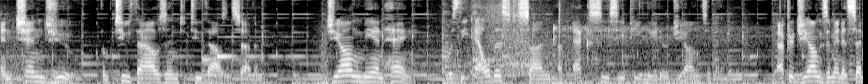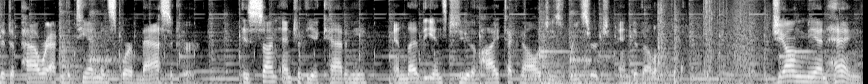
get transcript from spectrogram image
and Chen Zhu from 2000 to 2007. Jiang Mianheng was the eldest son of ex CCP leader Jiang Zemin. After Jiang Zemin ascended to power after the Tiananmen Square massacre, his son entered the academy and led the Institute of High Technologies Research and Development. Jiang Mianheng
